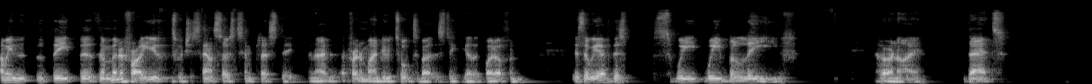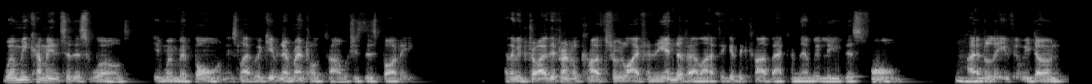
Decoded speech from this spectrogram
I mean, the, the, the metaphor I use, which sounds so simplistic, and I, a friend of mine who talks about this together quite often, is that we have this, we, we believe, her and I, that when we come into this world, when we're born, it's like we're given a rental car, which is this body. And then we drive this rental car through life, and the end of our life, we give the car back, and then we leave this form. Mm-hmm. I believe that we don't,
